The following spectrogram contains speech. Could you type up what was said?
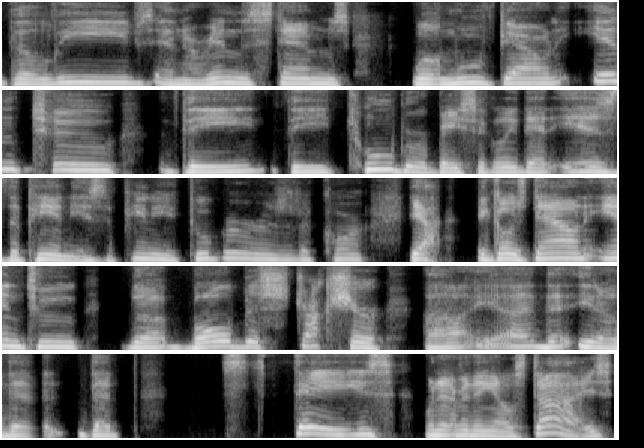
the leaves and are in the stems will move down into the the tuber basically that is the peony. Is the peony a tuber or is it a corm? Yeah, it goes down into the bulbous structure. Uh, uh the, you know that that stays when everything else dies.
